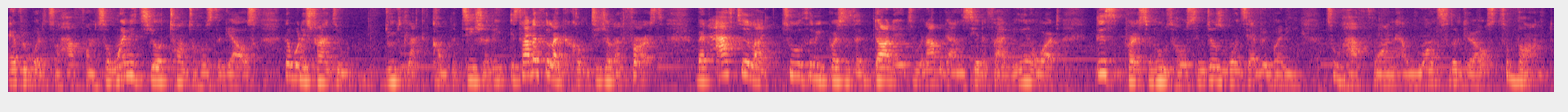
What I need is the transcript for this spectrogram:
everybody to have fun. So when it's your turn to host the girls, nobody's trying to do it like a competition. It started to feel like a competition at first. But after like two or three persons had done it, we now began to see the fact that, you know what, this person who's hosting just wants everybody to have fun and wants the girls to bond.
